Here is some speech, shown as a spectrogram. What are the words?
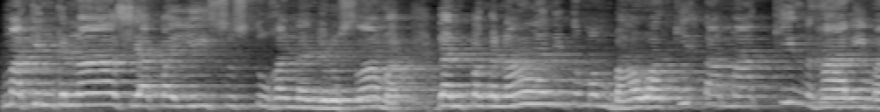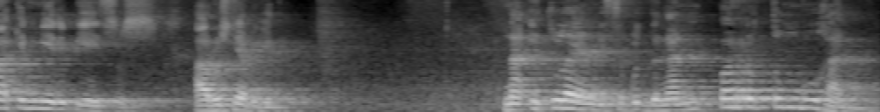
Makin kenal siapa Yesus Tuhan dan Juru Selamat. Dan pengenalan itu membawa kita makin hari makin mirip Yesus. Harusnya begitu. Nah itulah yang disebut dengan pertumbuhan.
